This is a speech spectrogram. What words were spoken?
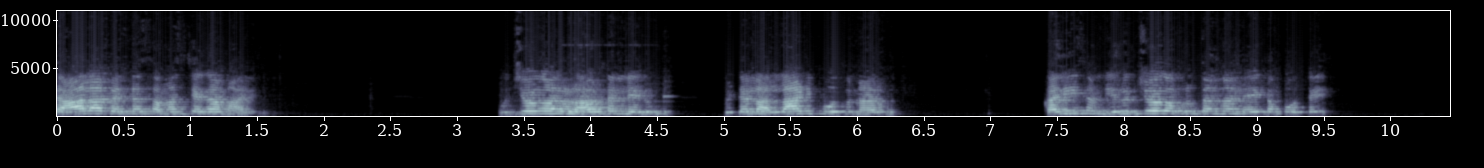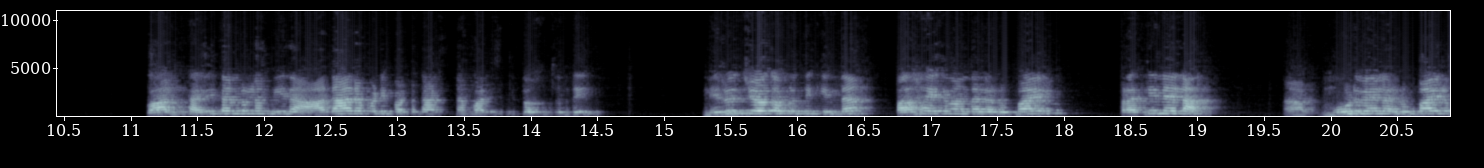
చాలా పెద్ద సమస్యగా మారింది. ఉద్యోగాలు రావటం లేదు బిడ్డలు అల్లాడిపోతున్నారు. కనీసం నిరుద్యోగ వృత్తంగా లేకపోతే వాళ్ళు తల్లిదండ్రుల మీద ఆధారపడి బతకాల్సిన పరిస్థితి వస్తుంది. నిరుద్యోగ వృత్తి కింద పదహైదు వందల రూపాయలు ప్రతి నెల మూడు వేల రూపాయలు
